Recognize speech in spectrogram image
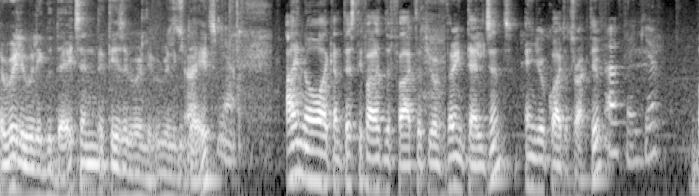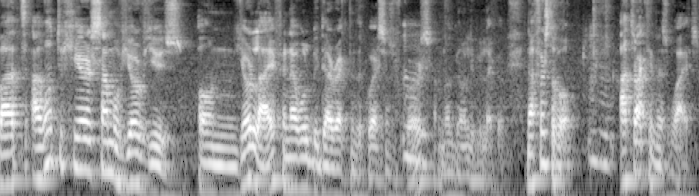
a really, really good age, and it is a really, really good age. Yeah. I know I can testify to the fact that you're very intelligent and you're quite attractive, Oh, thank you. but I want to hear some of your views on your life, and I will be directing the questions, of mm-hmm. course. I'm not going to leave you like that. Now, first of all, mm-hmm. attractiveness wise,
